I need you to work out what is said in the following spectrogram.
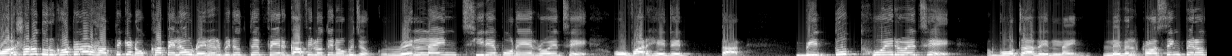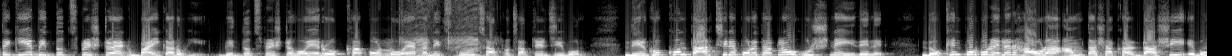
বড়সড় দুর্ঘটনার হাত থেকে রক্ষা পেলেও রেলের বিরুদ্ধে ফের গাফিলতির অভিযোগ। রেল লাইন ছিঁড়ে পড়ে রয়েছে ওভারহেডের তার। বিদ্যুৎ হয়ে রয়েছে গোটা রেল লাইন। লেভেল ক্রসিং পেরোতে গিয়ে বিদ্যুৎ স্পৃষ্ট এক বাইক আরোহী। বিদ্যুৎ স্পৃষ্ট হয়ে রক্ষা করল একাধিক স্কুল ছাত্রছাত্রীর জীবন। দীর্ঘক্ষণ তার ছিঁড়ে পড়ে থাকলেও হুঁশ নেই রেলের। দক্ষিণ পূর্ব রেলের হাওড়া, আমতা শাখার ডাসি এবং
